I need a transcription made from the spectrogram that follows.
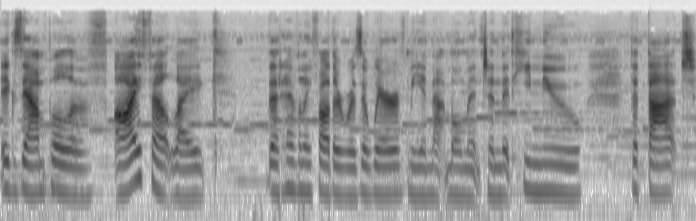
example of I felt like that Heavenly Father was aware of me in that moment and that he knew that that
